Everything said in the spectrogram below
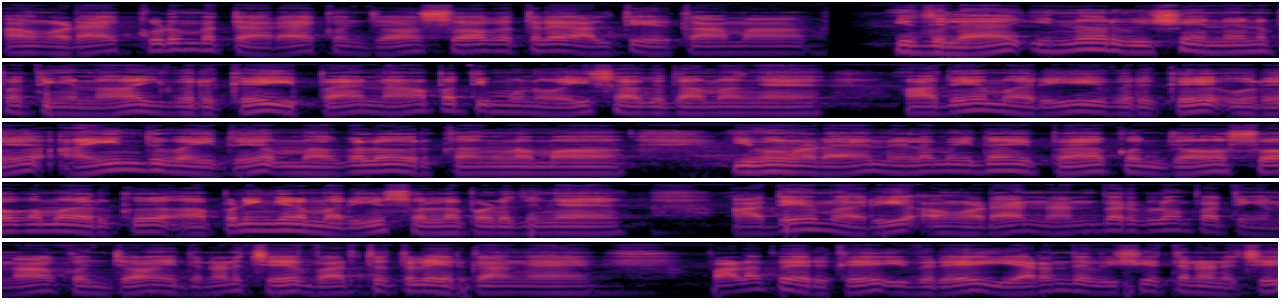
அவங்களோட குடும்பத்தாரை கொஞ்சம் சோகத்தில் அழுத்தி இருக்காமா இதில் இன்னொரு விஷயம் என்னென்னு பார்த்தீங்கன்னா இவருக்கு இப்போ நாற்பத்தி மூணு வயசு ஆகுதாமாங்க அதே மாதிரி இவருக்கு ஒரு ஐந்து வயது மகளும் இருக்காங்களாமா. இவங்களோட நிலைமை தான் இப்போ கொஞ்சம் சோகமாக இருக்குது அப்படிங்கிற மாதிரியும் சொல்லப்படுதுங்க. அதே மாதிரி அவங்களோட நண்பர்களும் பார்த்திங்கன்னா கொஞ்சம் இதை நினச்சி வருத்தத்தில் இருக்காங்க. பல பேருக்கு இவர் இறந்த விஷயத்தை நினச்சி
